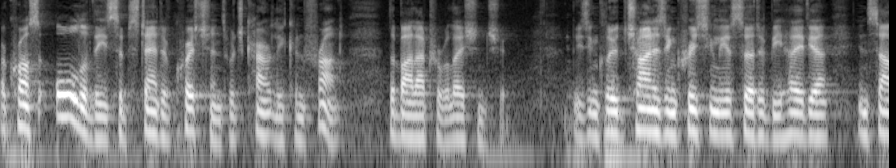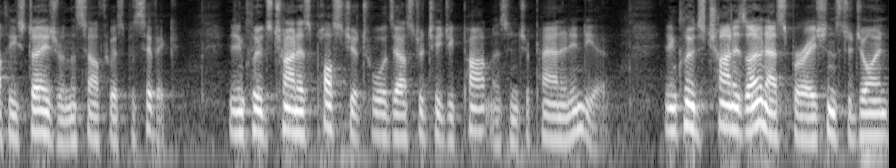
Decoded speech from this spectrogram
across all of these substantive questions which currently confront the bilateral relationship. These include China's increasingly assertive behaviour in Southeast Asia and the Southwest Pacific. It includes China's posture towards our strategic partners in Japan and India. It includes China's own aspirations to join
